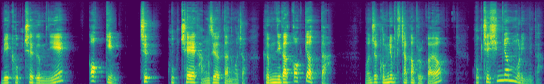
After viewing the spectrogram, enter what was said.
미 국채 금리의 꺾임, 즉 국채의 강세였다는 거죠. 금리가 꺾였다. 먼저 금리부터 잠깐 볼까요? 국채 10년물입니다.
